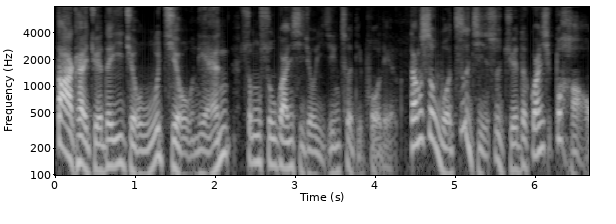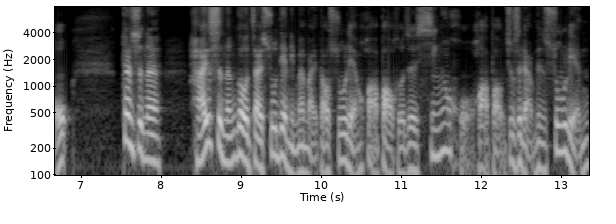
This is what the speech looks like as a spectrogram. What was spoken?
大概觉得一九五九年中苏关系就已经彻底破裂了。当时我自己是觉得关系不好，但是呢。还是能够在书店里面买到《苏联画报》和这《星火画报》，就是两份苏联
